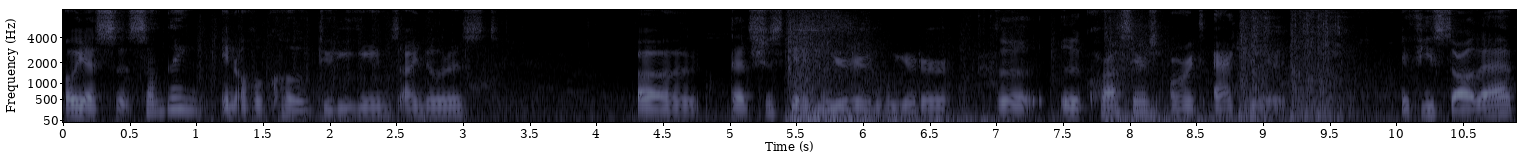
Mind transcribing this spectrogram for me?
Oh yes, yeah, so something in all Call of Duty games I noticed. Uh, that's just getting weirder and weirder. The the crosshairs aren't accurate. If you saw that,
